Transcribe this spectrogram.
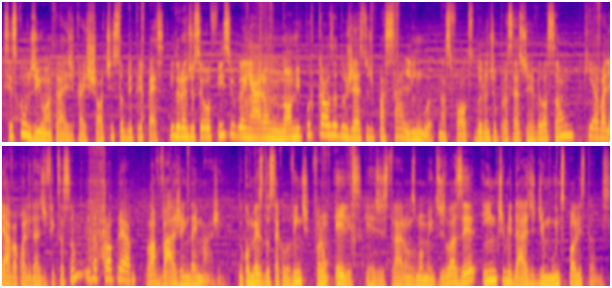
se escondiam atrás de caixotes sobre tripés e durante o seu ofício ganharam um nome por causa do gesto de passar a língua nas fotos durante o processo de revelação que avaliava a qualidade de fixação e da própria lavagem da imagem. No começo do século XX, foram eles que registraram os momentos de lazer e intimidade de muitos paulistanos.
